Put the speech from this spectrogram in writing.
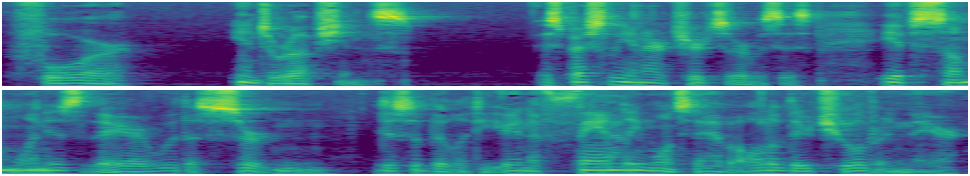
for interruptions, especially in our church services? If someone is there with a certain disability and a family yeah. wants to have all of their children there,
